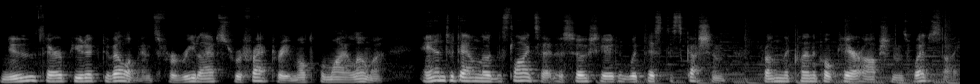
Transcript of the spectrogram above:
New Therapeutic Developments for Relapsed Refractory Multiple Myeloma, and to download the slide set associated with this discussion from the Clinical Care Options website,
